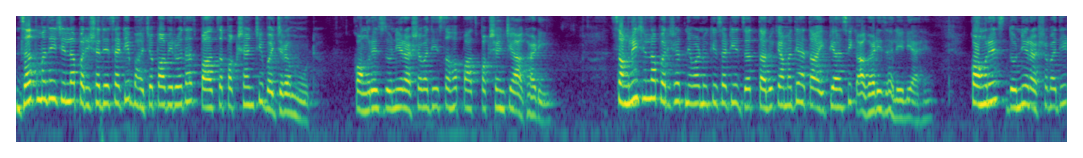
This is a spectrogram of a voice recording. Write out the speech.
जतमध्ये जिल्हा परिषदेसाठी भाजपाविरोधात पाच पक्षांची वज्रमूठ. काँग्रेस दोन्ही राष्ट्रवादीसह पाच पक्षांची आघाडी. सांगली जिल्हा परिषद निवडणुकीसाठी जत तालुक्यामध्ये आता ऐतिहासिक आघाडी झालेली आहे. काँग्रेस दोन्ही राष्ट्रवादी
